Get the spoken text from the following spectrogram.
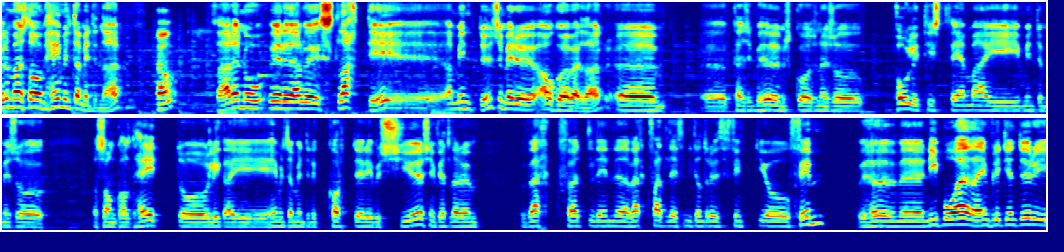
Tölum aðeins þá um heimildamindirnar. Já. Það er nú verið alveg slatti að myndum sem eru áhugaverðar. Um, uh, kannski við höfum sko svona eins og pólitíst þema í myndum eins og A Song Called Hate og líka í heimildamyndinu Korter yfir sjö sem fjallar um verkfallin eða verkfallið 1955. Við höfum uh, nýbúa eða einflytjendur í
